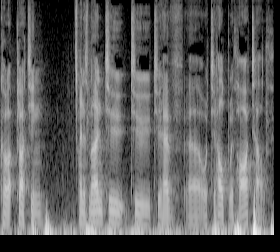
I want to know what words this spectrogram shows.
clotting, and it's known to to to have uh, or to help with heart health.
